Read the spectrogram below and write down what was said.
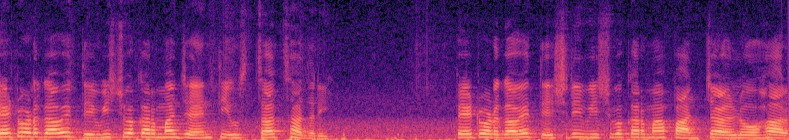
पेठ वडगाव येथे विश्वकर्मा जयंती उत्साहात साजरी. पेठ वडगाव येथे श्री विश्वकर्मा पांचाळ लोहार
